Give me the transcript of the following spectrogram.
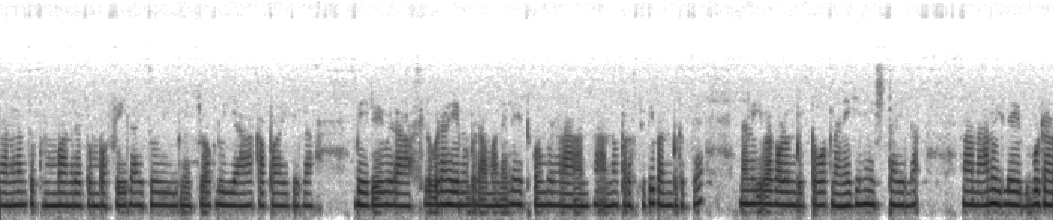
ನನಗಂತೂ ತುಂಬ ಅಂದರೆ ತುಂಬ ಫೀಲ್ ಆಯಿತು. ಈ ನಿಜವಾಗ್ಲೂ ಯಾಕಪ್ಪ ಇದೆಲ್ಲ? ಬೇರೆ ಬೇಡ, ಅಸಲು ಬೇಡ, ಏನು ಬೇಡ, ಮನೇಲೇ ಇಟ್ಕೊಂಡು ಬಿಡೋಣ ಅಂತ ಅನ್ನೋ ಪರಿಸ್ಥಿತಿ ಬಂದುಬಿಡುತ್ತೆ. ನನಗೆ ಇವಾಗ ಅವಳನ್ನ ಬಿಟ್ಟು ಹೋಗಕ್ಕೆ ನನಗೇನು ಇಷ್ಟ ಇಲ್ಲ. ನಾನು ಇಲ್ಲೇ ಇದ್ಬಿಡೋಣ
